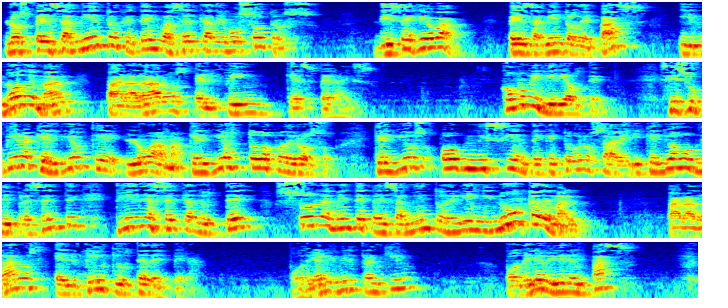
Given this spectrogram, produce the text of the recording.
los pensamientos que tengo acerca de vosotros, dice Jehová, pensamientos de paz y no de mal para daros el fin que esperáis. ¿Cómo viviría usted si supiera que el Dios que lo ama, que el Dios todopoderoso, que el Dios omnisciente, que todo lo sabe, y que el Dios omnipresente tiene acerca de usted solamente pensamientos de bien y nunca de mal, para daros el fin que usted espera. ¿Podría vivir tranquilo? ¿Podría vivir en paz?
